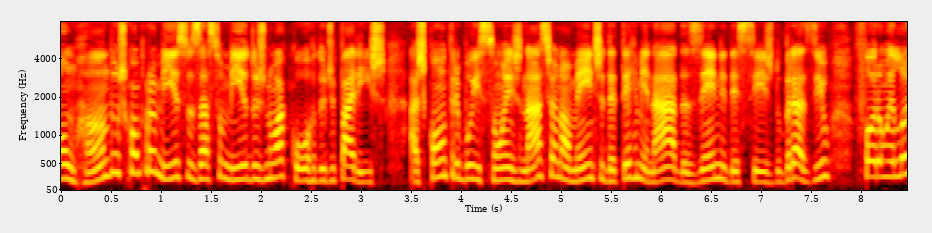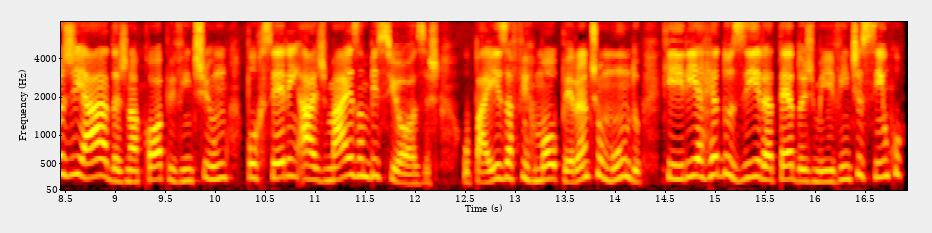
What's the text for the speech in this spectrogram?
honrando os compromissos assumidos no Acordo de Paris. As contribuições nacionalmente determinadas NDCs do Brasil foram elogiadas na COP21 por serem as mais ambiciosas. O país afirmou perante o mundo que iria reduzir até 2025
